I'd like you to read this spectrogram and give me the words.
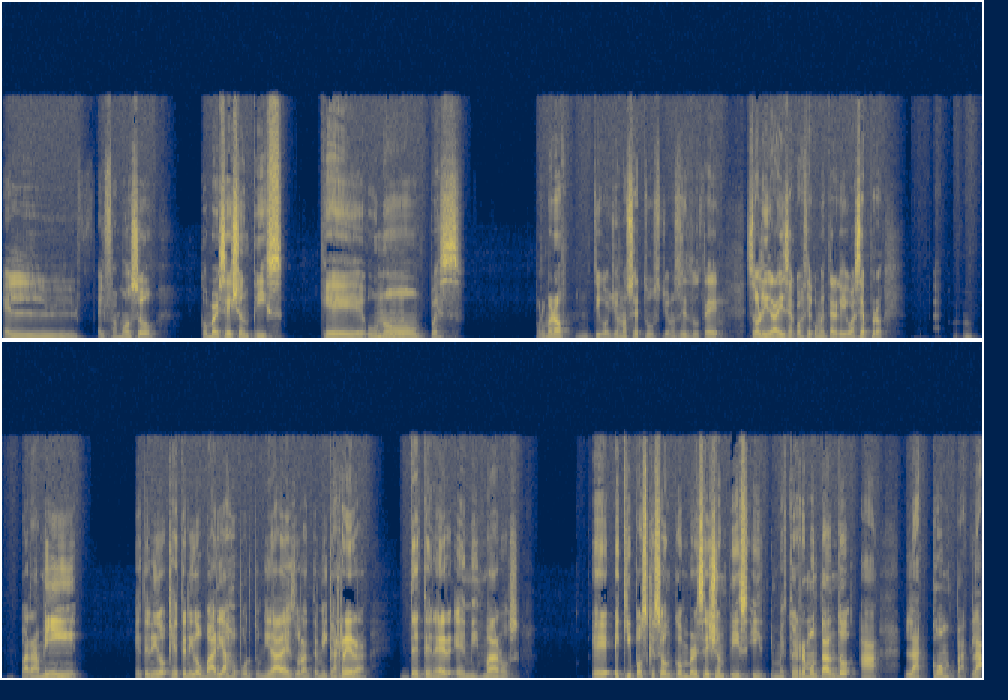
el, el famoso conversation piece que uno, pues, por lo menos, digo, yo no sé tú, yo no sé si tú te solidarizas con este comentario que yo voy a hacer, pero para mí, he tenido, que he tenido varias oportunidades durante mi carrera de tener en mis manos eh, equipos que son conversation piece y, y me estoy remontando a la Compact, la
